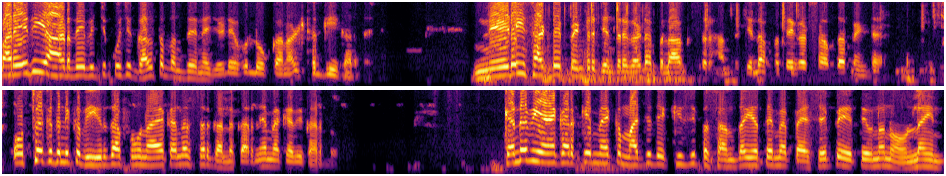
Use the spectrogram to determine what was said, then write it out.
ਪਰ ਇਹਦੀ ਆੜ ਦੇ ਵਿੱਚ ਕੁਝ ਗਲਤ ਬੰਦੇ ਨੇ ਜਿਹੜੇ ਉਹ ਲੋਕਾਂ ਨਾਲ ਠੱਗੀ ਕਰਦੇ ਨੇ। ਨੇੜੇ ਹੀ ਸਾਡੇ ਪਿੰਡ ਰਜਿੰਦਰਗੜ੍ਹ ਬਲਾਕ ਸਰਹੰਦ, ਜ਼ਿਲ੍ਹਾ ਫਤਿਹਗੜ੍ਹ ਸਾਹਿਬ ਦਾ ਪਿੰਡ ਹੈ। ਉੱਥੇ ਇੱਕ ਦਿਨ ਕਬੀਰ ਦਾ ਫੋਨ ਆਇਆ, ਕਹਿੰਦਾ, ਸਰ, ਗੱਲ ਕਰਨੀ ਹੈ। ਮੈਂ ਕਿਹਾ ਵੀ ਕਰ ਲਓ। ਕਹਿੰਦੇ ਵੀ ਐਂ ਕਰਕੇ ਮੈਂ ਇੱਕ ਮੱਝ ਦੇਖੀ ਸੀ ਪਸੰਦ ਆਈ ਅਤੇ ਮੈਂ ਪੈਸੇ ਭੇਜਤੇ ਉਹਨਾਂ ਨੂੰ ਆਨਲਾਈਨ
